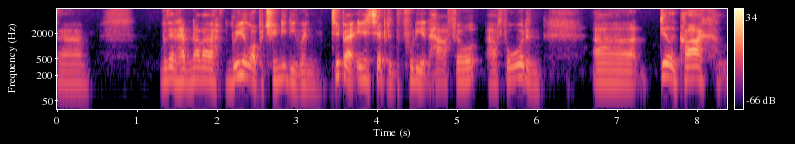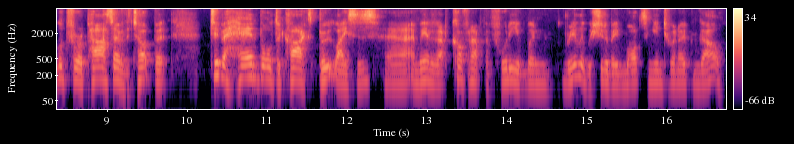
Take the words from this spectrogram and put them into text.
Um, we then had another real opportunity when Tipper intercepted the footy at half, half forward, and uh, Dylan Clarke looked for a pass over the top, but Tipper handballed to Clarke's bootlaces, uh, and we ended up coughing up the footy when really we should have been waltzing into an open goal.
